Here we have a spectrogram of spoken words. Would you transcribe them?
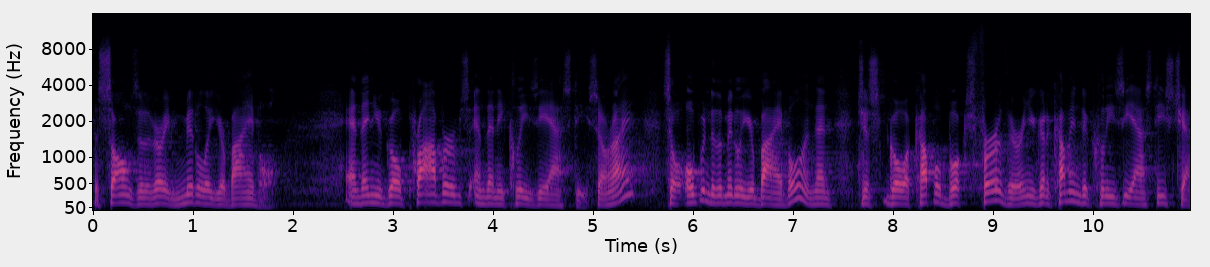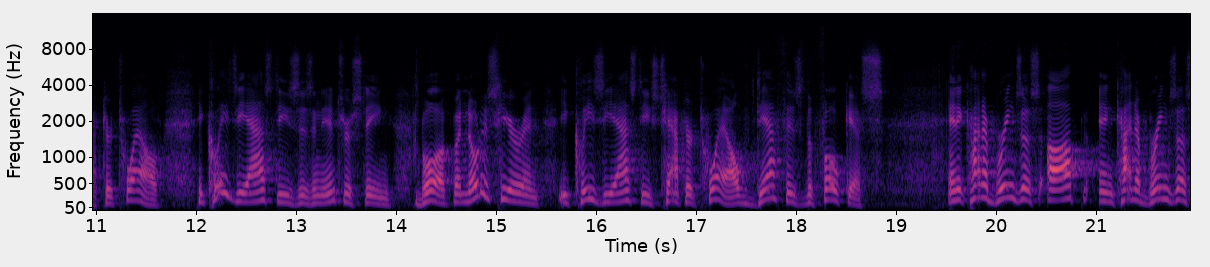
The Psalms are the very middle of your Bible. And then you go Proverbs and then Ecclesiastes, all right? So open to the middle of your Bible and then just go a couple books further and you're going to come into Ecclesiastes chapter 12. Ecclesiastes is an interesting book, but notice here in Ecclesiastes chapter 12, death is the focus. And it kind of brings us up and kind of brings us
